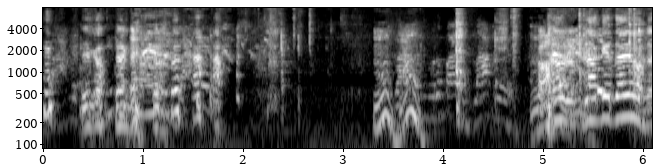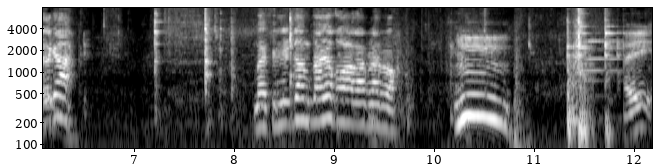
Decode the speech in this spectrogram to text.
Ikaw, Hmm, hmm. Laki tayo, talaga. May sinidang tayo, kuha ka plano. Mm. Ay.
